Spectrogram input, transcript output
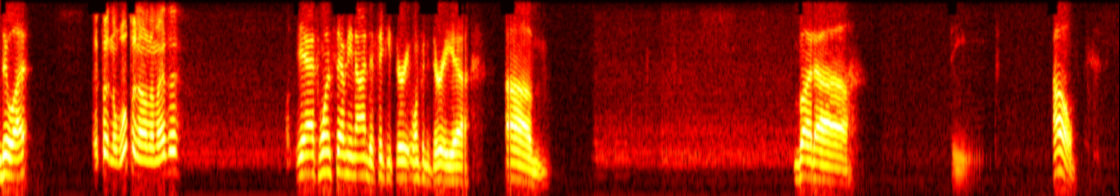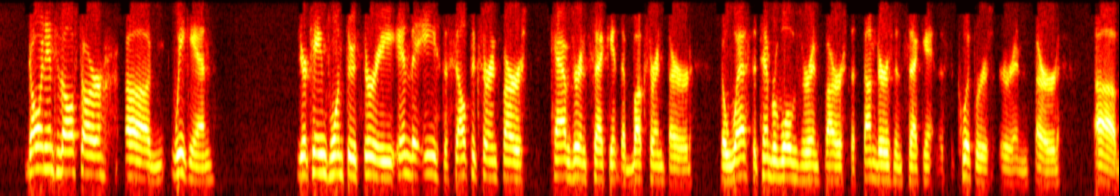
do what? They're putting a whooping on them, ain't they? Yeah, it's 179 to 53, 153. Yeah. Um, but uh, see. Oh, going into the All Star uh, weekend, your teams one through three in the East. The Celtics are in first, Cavs are in second, the Bucks are in third. The West, the Timberwolves are in first, the Thunder's in second, the Clippers are in third. Uh,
